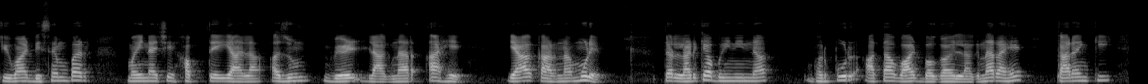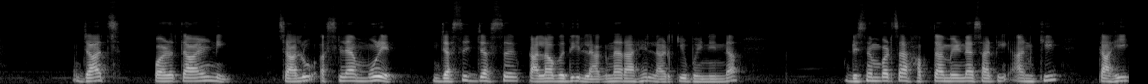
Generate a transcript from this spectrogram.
किंवा डिसेंबर महिन्याचे हप्ते यायला अजून वेळ लागणार आहे. या कारणामुळे तर लाडक्या बहिणींना भरपूर आता वाट बघावी लागणार आहे. कारण की जाच पडताळणी चालू असल्यामुळे जास्तीत जास्त कालावधी लागणार आहे लाडकी बहिणींना. डिसेंबरचा हप्ता मिळण्यासाठी आणखी काही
